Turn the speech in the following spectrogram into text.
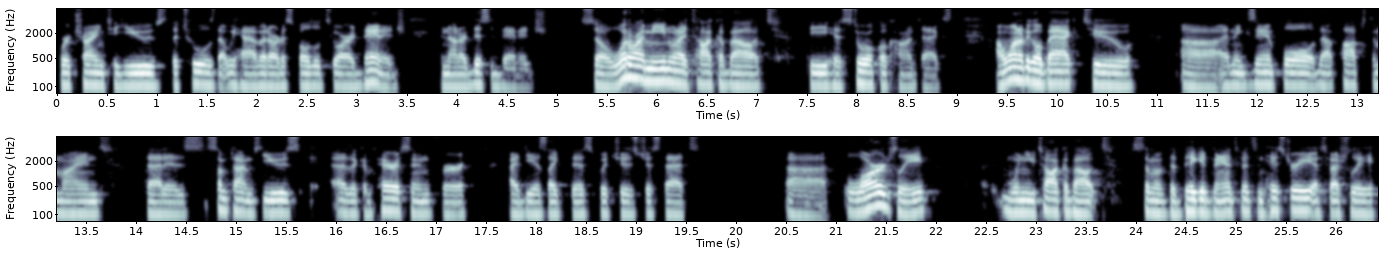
we're trying to use the tools that we have at our disposal to our advantage and not our disadvantage. So, what do I mean when I talk about the historical context? I wanted to go back to uh, an example that pops to mind that is sometimes used as a comparison for ideas like this, which is just that uh, largely when you talk about some of the big advancements in history, especially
